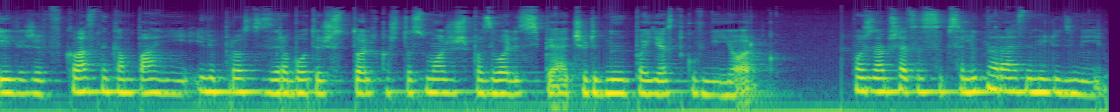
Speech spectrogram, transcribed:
или же в классной компании, или просто заработаешь столько, что сможешь позволить себе очередную поездку в Нью-Йорк. Можно общаться с абсолютно разными людьми.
